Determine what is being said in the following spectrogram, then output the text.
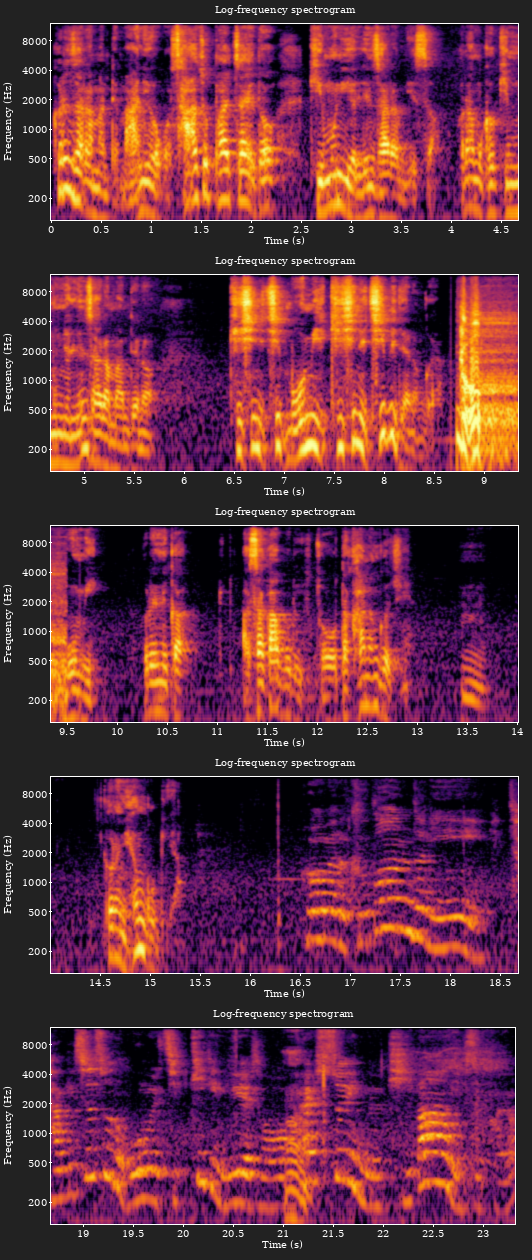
그런 사람한테 많이 오고 사주팔자에도 기문이 열린 사람이 있어. 그러면 그 기문 열린 사람한테는 귀신이 집 몸이 귀신의 집이 되는 거야. 몸이. 그러니까 아사가불이 좋다 하는 거지. 음. 그런 형국이야. 그러면 그분들이 자기 스스로 몸을 지키기 위해서 음. 할수 있는 기반이 있을까요?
